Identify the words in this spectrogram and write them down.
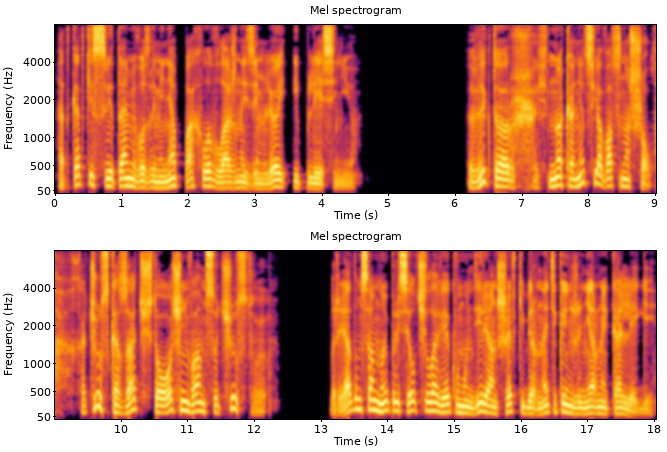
От катки с цветами возле меня пахло влажной землей и плесенью. «Виктор, наконец я вас нашел. Хочу сказать, что очень вам сочувствую». Рядом со мной присел человек в мундире аншеф кибернетика инженерной коллегии.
